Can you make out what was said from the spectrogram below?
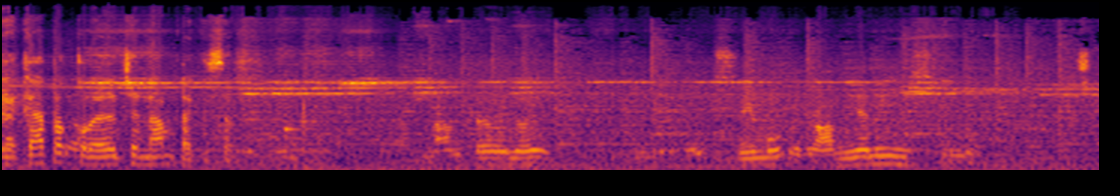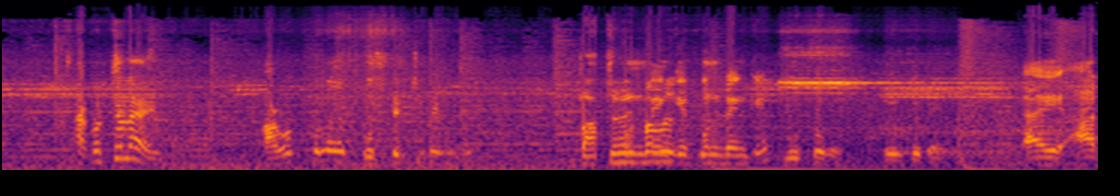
যাকে আটক করা হয়েছে নামটা কি স্যার? নামটা হলো রামিয়ানি আগরতলায়? আগরতলায় পোস্টেড ছিলেন কোন প্রাথমিকভাবে ব্যাংকে কোন ব্যাংকে ইউকো ইউকো এই আর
